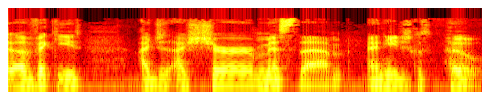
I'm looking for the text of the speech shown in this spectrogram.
uh, Vicky's. I just, I sure miss them. And he just goes, who?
